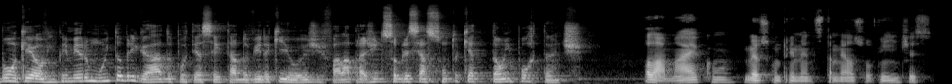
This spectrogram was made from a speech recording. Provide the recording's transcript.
Bom, Kelvin, primeiro, muito obrigado por ter aceitado vir aqui hoje falar para a gente sobre esse assunto que é tão importante. Olá, Maicon. Meus cumprimentos também aos ouvintes.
